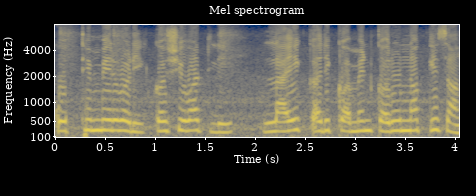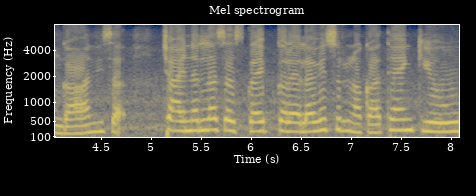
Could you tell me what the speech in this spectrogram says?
कोथिंबीर वडी कशी वाटली लाईक आणि कमेंट करून नक्की सांगा. आणि स चॅनलला सबस्क्राईब करायला विसरू नका. थँक्यू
